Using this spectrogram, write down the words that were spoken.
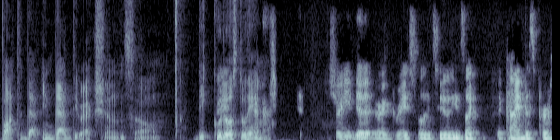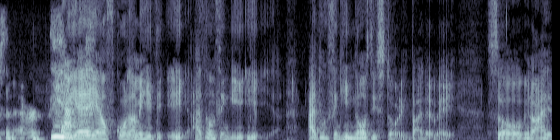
butt that in that direction. So big kudos to him. Sure, he did it very gracefully too. He's like the kindest person ever. Yeah, oh, yeah, yeah. Of course. I mean, he, he I don't think he, he, I don't think he knows this story, by the way. So you know, I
